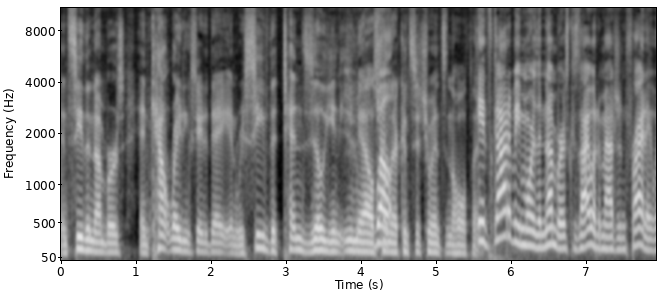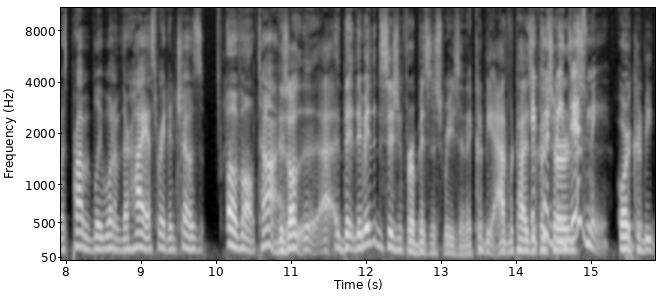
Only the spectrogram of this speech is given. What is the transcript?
and see the numbers and count ratings day to day and receive the 10 zillion emails Well, from their constituents and the whole thing. It's got to be more than numbers because I would imagine Friday was probably one of their highest rated shows of all time. There's also, uh, they, they made the decision for a business reason. It could be advertiser It could be. Disney. Or it could be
